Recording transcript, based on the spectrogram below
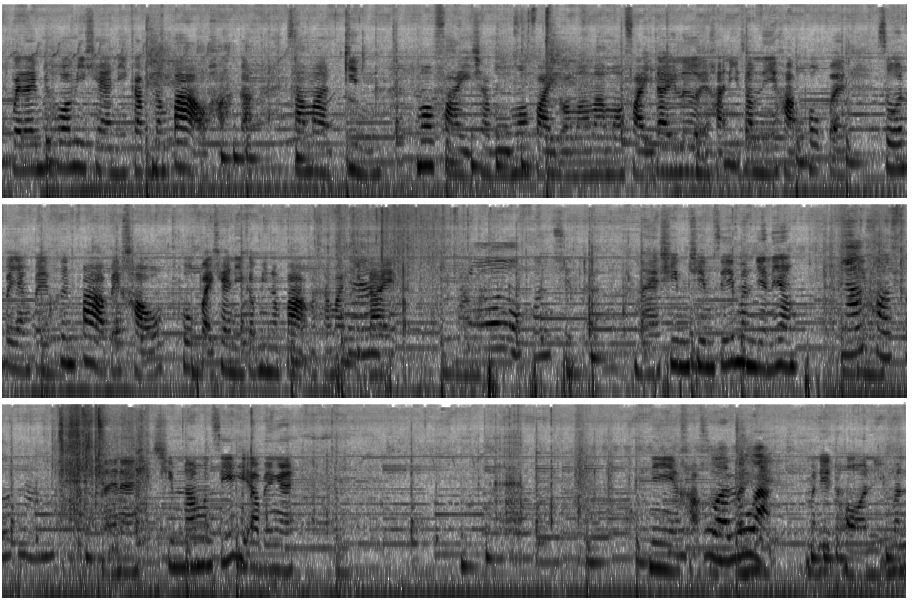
กไปได้เพราะว่ามีแค่นี้กับน้ำเปล่าค่ะก็สามารถกิน หม้อไฟชาบูหม้อไฟก็มามาหม้อไฟได้เลยค่ะนี่ซ้ำนี้ค่ะพกไปโซนไปยังไปขึ้นป่าไปเขาพกไปแค่นี้ก็มีน้ำเปล่าก็สามารถกินได้มาพี่มานุ่นหนูคนสุดแล้วไหนชิมชิมซิมันเย็นหรือยังน้ำขอซดน้ไหนไหนชิมน้ำมันซิที่เอาเป็นไง นี่ค่ะคืออันนี้มันเอ็ดหอนนี่มัน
